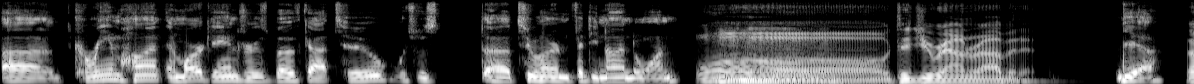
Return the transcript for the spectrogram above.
uh, Kareem Hunt and Mark Andrews both got two, which was uh, two hundred and fifty nine to one. Oh, did you round robin it? Yeah, Oh,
